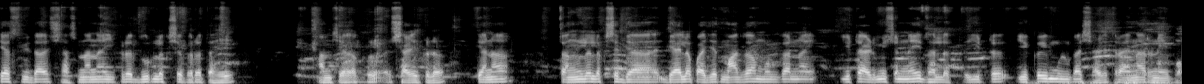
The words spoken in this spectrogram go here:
त्या सुविधा शासनानं इकडं दुर्लक्ष करत आहे. आमच्या शाळेकडं. त्यानं चांगलं लक्ष द्या द्यायला पाहिजेत. माझा मुलगा नाही इथं ॲडमिशन नाही झालं तर इथं एकही मुलगा शाळेत राहणार नाही बा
